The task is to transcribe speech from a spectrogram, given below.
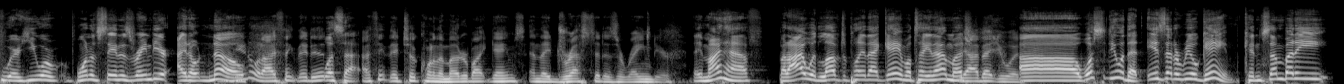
where you are one of Santa's reindeer. I don't know. Do you know what I think they did? What's that? I think they took one of the motorbike games and they dressed it as a reindeer. They might have, but I would love to play that game. I'll tell you that much. Yeah, I bet you would. Uh, what's the deal with that? Is that a real game? Can somebody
